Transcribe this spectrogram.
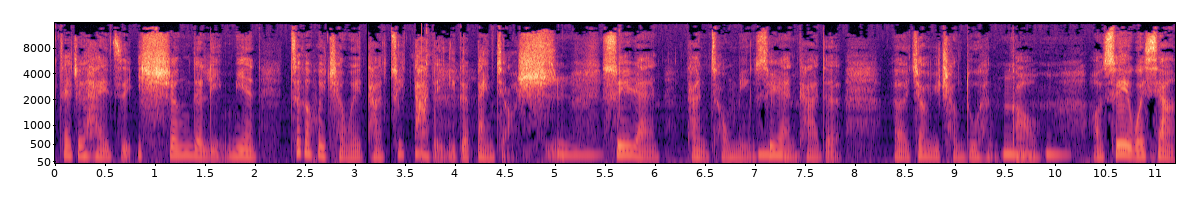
在这个孩子一生的里面，这个会成为他最大的一个绊脚石。虽然他很聪明，嗯、虽然他的呃教育程度很高，嗯嗯哦，所以我想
